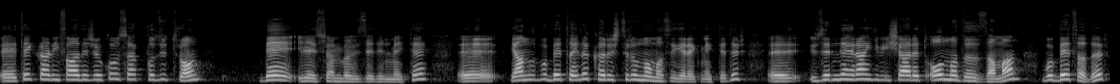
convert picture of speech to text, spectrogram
e, tekrar ifade edecek olursak pozitron B ile sembolize edilmekte. E, yalnız bu beta ile karıştırılmaması gerekmektedir. E, üzerinde herhangi bir işaret olmadığı zaman bu betadır.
